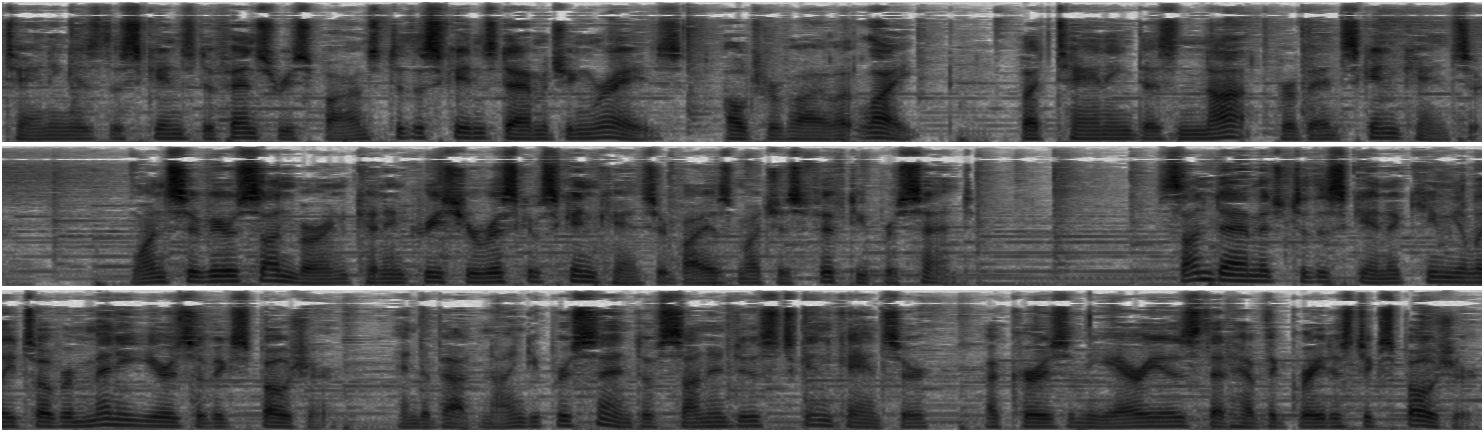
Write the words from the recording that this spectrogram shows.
Tanning is the skin's defense response to the skin's damaging rays, ultraviolet light, but tanning does not prevent skin cancer. One severe sunburn can increase your risk of skin cancer by as much as 50%. Sun damage to the skin accumulates over many years of exposure, and about 90% of sun-induced skin cancer occurs in the areas that have the greatest exposure,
